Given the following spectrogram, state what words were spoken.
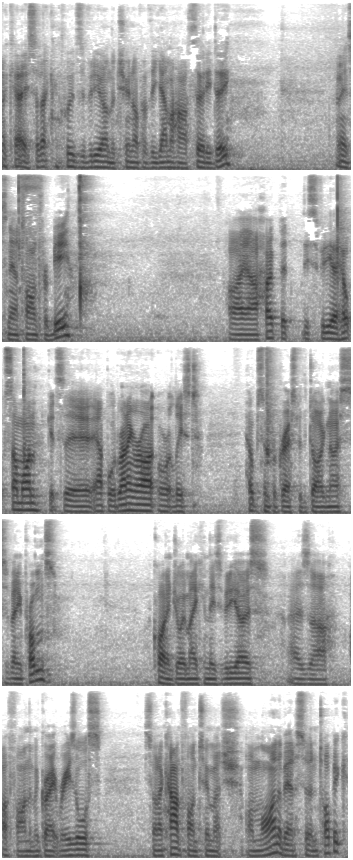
Okay, so that concludes the video on the tune-up of the Yamaha 30D. And it's now time for a beer. I uh, hope that this video helps someone, gets their outboard running right, or at least helps them progress with the diagnosis of any problems. I quite enjoy making these videos as uh, I find them a great resource. So when I can't find too much online about a certain topic,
